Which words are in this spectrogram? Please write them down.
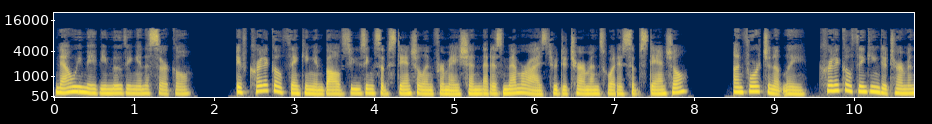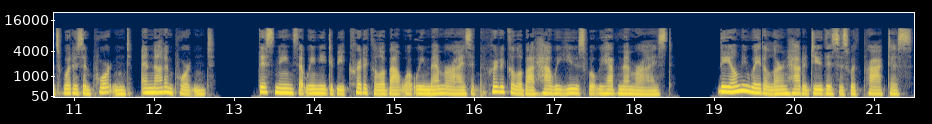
Now we may be moving in a circle. If critical thinking involves using substantial information that is memorized, who determines what is substantial? Unfortunately, critical thinking determines what is important and not important. This means that we need to be critical about what we memorize and critical about how we use what we have memorized. The only way to learn how to do this is with practice.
